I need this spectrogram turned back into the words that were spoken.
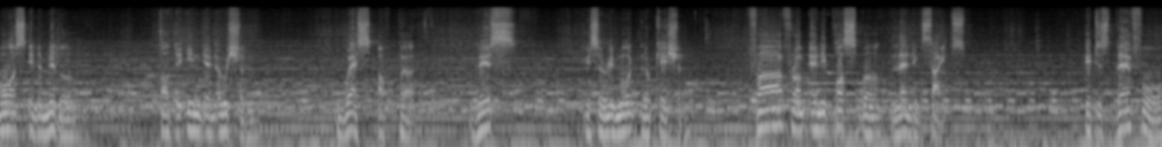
was in the middle of the Indian Ocean west of Perth. This is a remote location, far from any possible landing sites. It is therefore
